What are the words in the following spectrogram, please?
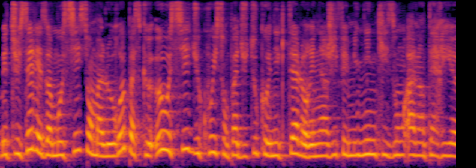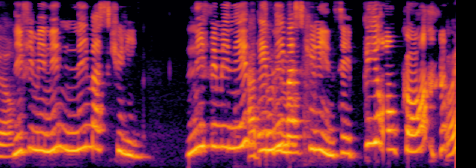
Mais tu sais, les hommes aussi sont malheureux parce que eux aussi, du coup, ils sont pas du tout connectés à leur énergie féminine qu'ils ont à l'intérieur. Ni féminine, ni masculine ni féminine et ni masculine. C'est pire encore. Oui,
